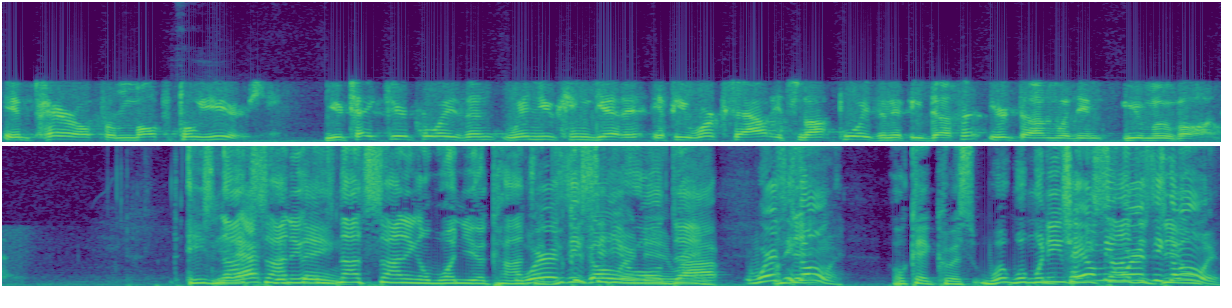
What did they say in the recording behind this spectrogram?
in peril for multiple years. You take your poison when you can get it. If he works out, it's not poison. If he doesn't, you're done with him. You move on. He's Yeah, not signing. He's not signing a one-year contract. Where is you he can sit here all then, day. Rob? Where's I'm he de- going? Okay, Chris. When, when he, Tell when he me where's he deal, going?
